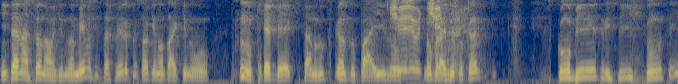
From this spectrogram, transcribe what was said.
internacional. Na mesma sexta-feira, o pessoal que não tá aqui no, no Quebec, que tá nos outros cantos do país, Tire ou no tire- Brasil do canto, combinem entre si, juntem.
